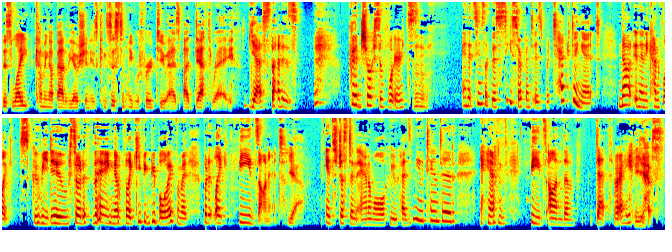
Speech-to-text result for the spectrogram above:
This light coming up out of the ocean is consistently referred to as a death ray. Yes, that is good choice of words. Mm. And it seems like this sea serpent is protecting it, not in any kind of like Scooby Doo sort of thing of like keeping people away from it, but it like feeds on it. Yeah. It's just an animal who has mutated and feeds on the death ray. Yes.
